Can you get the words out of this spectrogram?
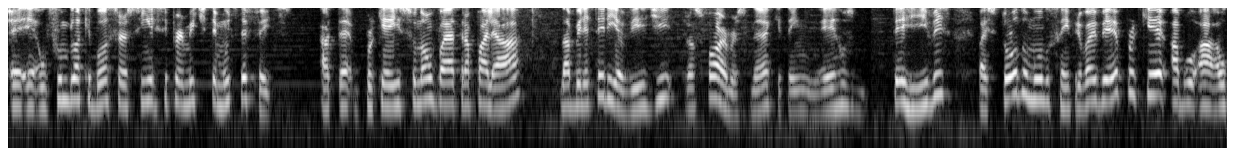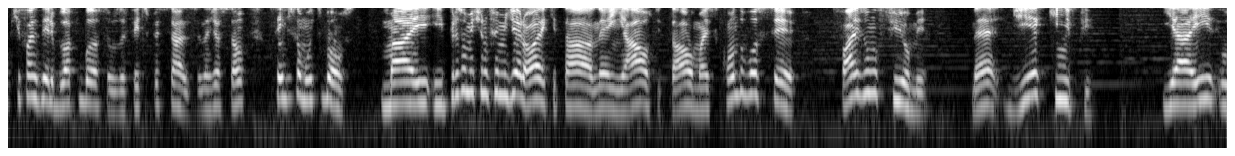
é, é, o filme blockbuster, assim, ele se permite ter muitos defeitos. Até porque isso não vai atrapalhar na bilheteria. Vide Transformers, né? Que tem erros terríveis, mas todo mundo sempre vai ver, porque a, a, o que faz dele blockbuster, os efeitos especiais, as cenas de ação, sempre são muito bons. Mas, e principalmente no filme de herói, que tá né, em alto e tal, mas quando você faz um filme né, de equipe, e aí o,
